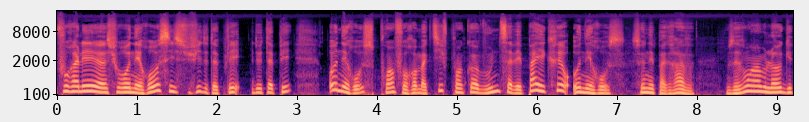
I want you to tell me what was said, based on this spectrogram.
Pour aller sur Oneros, il suffit de, taper, de. Vous ne savez pas écrire Oneros, ce n'est pas grave. Nous avons un blog,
